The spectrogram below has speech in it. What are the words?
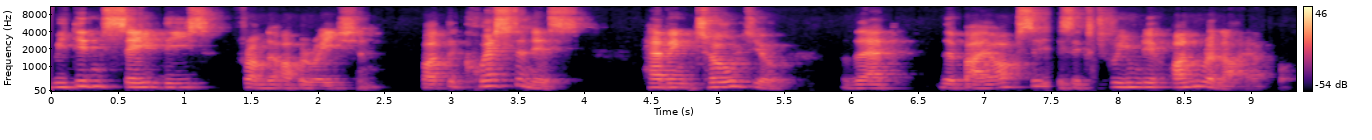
we didn't save these from the operation. But the question is, having told you that the biopsy is extremely unreliable,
